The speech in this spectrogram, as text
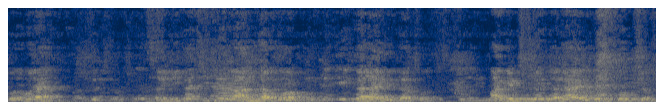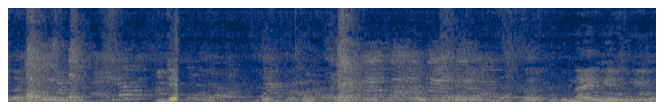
बरोबर आहे? सैनिकाची जे रान दाखवू आपण ते एका लाईनीत दाखवतो. मागे पुढे त्याला ऍडजस्ट करू शकता दाखवू शकता इथे पुन्हा एक घेतली मी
